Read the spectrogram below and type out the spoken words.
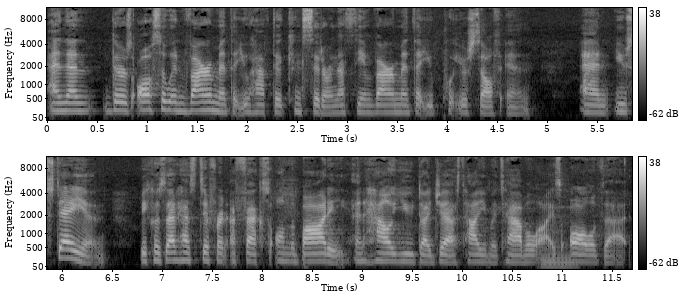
And then there's also environment that you have to consider, and that's the environment that you put yourself in and you stay in because that has different effects on the body and how you digest, how you metabolize, mm. all of that.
